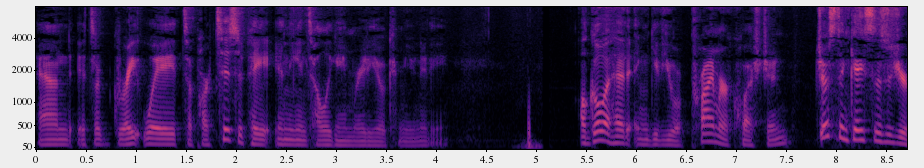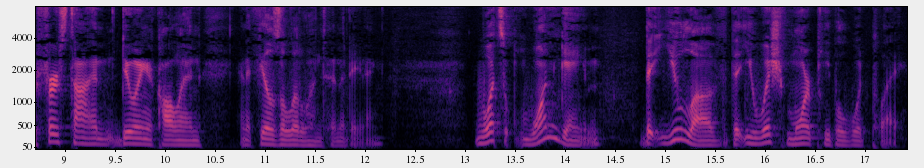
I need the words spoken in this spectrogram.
and it's a great way to participate in the IntelliGame Radio community. I'll go ahead and give you a primer question, just in case this is your first time doing a call in and it feels a little intimidating. What's one game that you love that you wish more people would play?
